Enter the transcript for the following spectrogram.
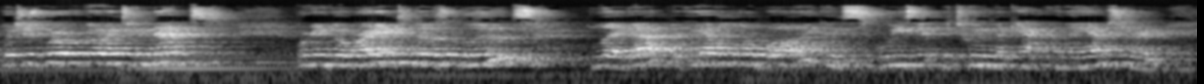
which is where we're going to next. We're gonna go right into those glutes, leg up. If you have a little ball, you can squeeze it between the calf and the hamstring.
